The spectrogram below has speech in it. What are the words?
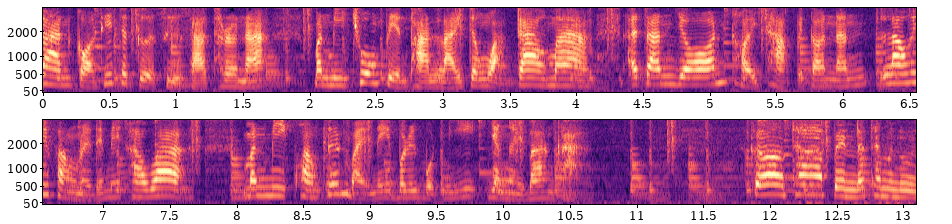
การณ์ก่อนที่จะเกิดสื่อสาธารณะ มันมีช่วงเปลี่ยนผ่านหลายจังหวะก้าวมาก อาจารย์ย้อนถอยฉากไปตอนนั้น เล่าให้ฟังหน่อยได้ไหมคะว่า มันมีความเคลื่อนไหวในบริบทนี้ยังไงบ้างค่ะก็ถ้าเป็นรัฐธรรมนูญ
